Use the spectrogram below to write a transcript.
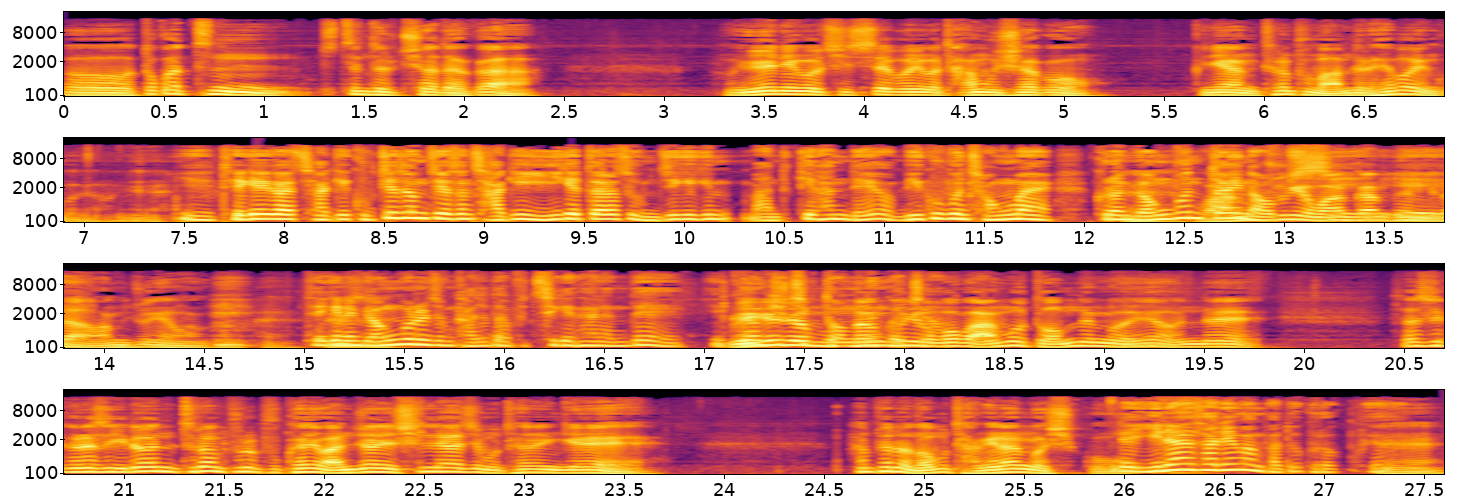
어, 똑같은 스탠드를 취하다가 유엔이고 G7이고 다 무시하고 그냥 트럼프 마음대로 해버린 거예요. 예. 예, 대개가 자기 국제 정치에선 자기 이익에 따라서 움직이긴 많긴 한데요. 미국은 정말 그런 네. 명분 따위는 왕 중에 없이 왕깡패입니다. 예, 왕 중에 왕깡패. 대개는 명분을 좀 가져다 붙이긴 하는데 예, 그런 규칙도 없는 명분이 거죠. 뭐고 아무것도 없는 거예요. 근데 사실 그래서 이런 트럼프를 북한이 완전히 신뢰하지 못하는 게 한편으로 너무 당연한 것이고. 네, 이란 사례만 봐도 그렇고요. 예.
